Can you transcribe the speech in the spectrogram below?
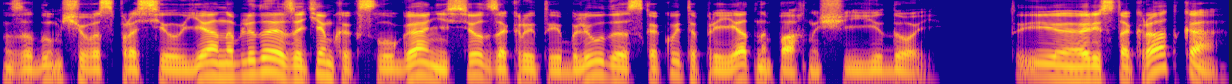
Задумчиво спросил я, наблюдая за тем, как слуга несет закрытые блюда с какой-то приятно пахнущей едой. «Ты аристократка?»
